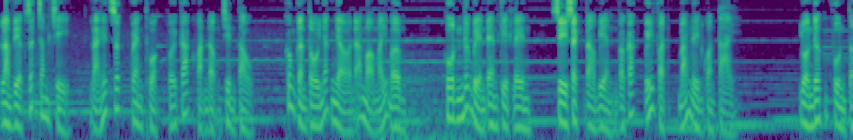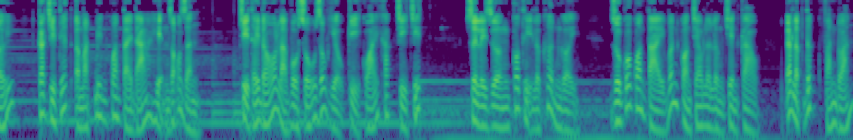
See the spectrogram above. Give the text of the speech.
Làm việc rất chăm chỉ Lại hết sức quen thuộc với các hoạt động trên tàu. Không cần tôi nhắc nhở đã mở máy bơm. Hút nước biển đen kịt lên, Xì sạch đào biển và các quý vật bám lên quan tài. Luồng nước phun tới, Các chi tiết ở mặt bên quan tài đá hiện rõ dần. Chỉ thấy đó là vô số dấu hiệu kỳ quái khắc chi chít. Dưới lề giường có thị lực hơn người. Dù có quan tài vẫn còn treo lơ lửng trên cao, Đã lập tức phán đoán.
